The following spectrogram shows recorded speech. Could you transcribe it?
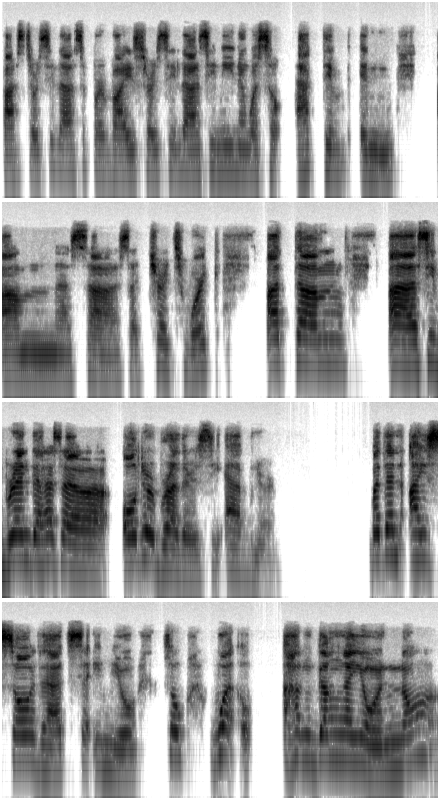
pastor sila, supervisor sila. Si Ninang was so active in um sa sa church work. At um uh, si Brenda has a older brother, si Abner. But then I saw that sa inyo. So what hanggang ngayon, no?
